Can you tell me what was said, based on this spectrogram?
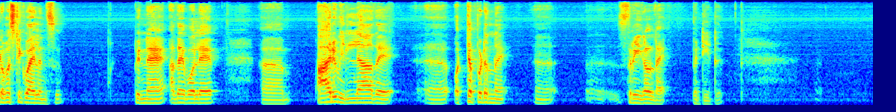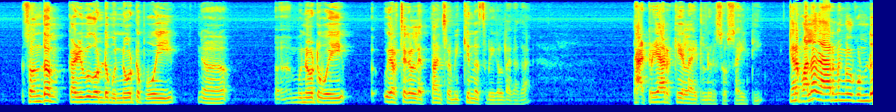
ഡൊമസ്റ്റിക് വയലൻസ് പിന്നെ അതേപോലെ ആരുമില്ലാതെ ഒറ്റപ്പെടുന്ന സ്ത്രീകളുടെ പറ്റിയിട്ട്. സ്വന്തം കഴിവുകൊണ്ട് മുന്നോട്ട് പോയി മുന്നോട്ട് പോയി ഉയർച്ചകളിൽ എത്താൻ ശ്രമിക്കുന്ന സ്ത്രീകളുടെ കഥ. പാട്രിയാർക്കിയൽ ആയിട്ടുള്ളൊരു സൊസൈറ്റി ഇങ്ങനെ പല കാരണങ്ങൾ കൊണ്ട്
